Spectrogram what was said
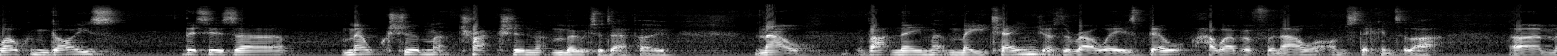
Welcome guys, this is uh, Melksham Traction Motor Depot. Now, that name may change as the railway is built, however for now I'm sticking to that. Um,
